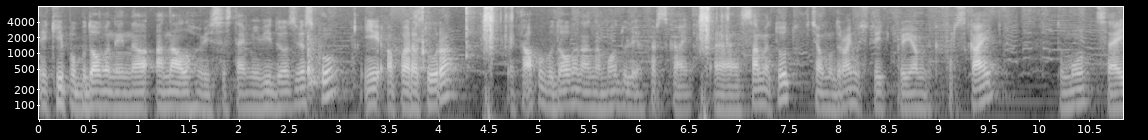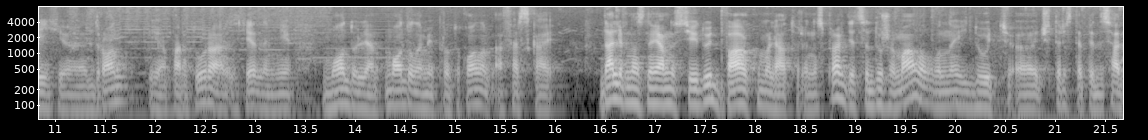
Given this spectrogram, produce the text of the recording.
який побудований на аналоговій системі відеозв'язку, і апаратура, яка побудована на модулі FrSky. Е, Саме тут, в цьому дроні, стоїть прийомник FrSky, тому цей е, дрон і апаратура з'єднані модулем і протоколом FrSky. Далі в нас в наявності йдуть два акумулятори. Насправді це дуже мало. Вони йдуть е, 450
